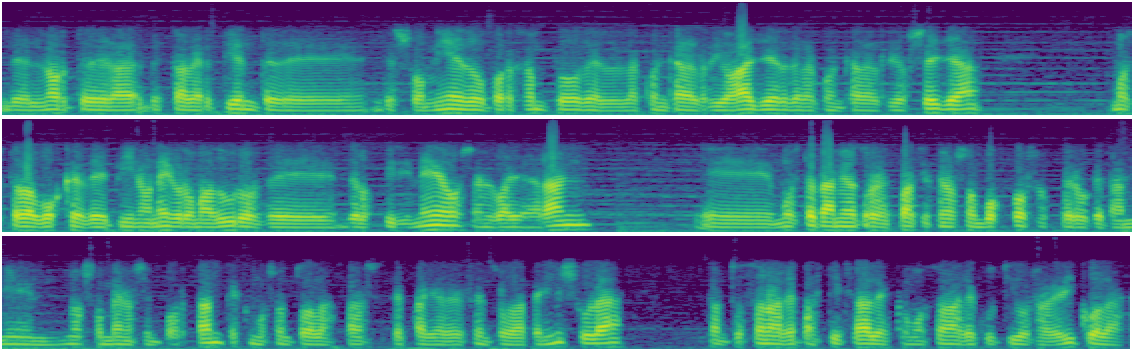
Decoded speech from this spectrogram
del norte de, la- de esta vertiente de, de Somiedo, por ejemplo, de la cuenca del río Ayer, de la cuenca del río Sella. Muestra los bosques de pino negro maduros de, de los Pirineos, en el Valle de Arán. Eh, muestra también otros espacios que no son boscosos, pero que también no son menos importantes, como son todas las zonas esteparias del centro de la península, tanto zonas de pastizales como zonas de cultivos agrícolas,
